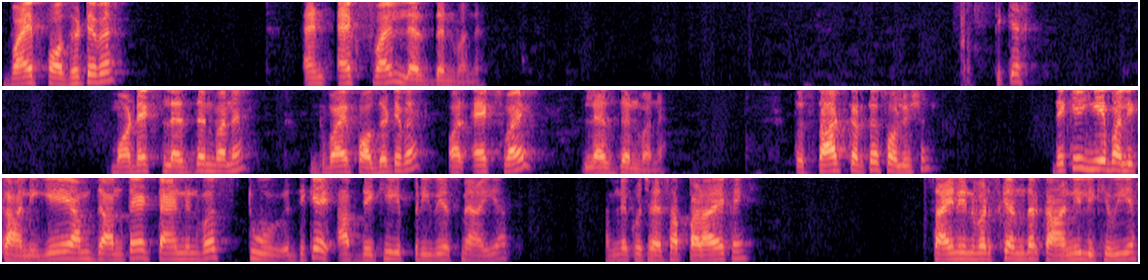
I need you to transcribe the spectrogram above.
y पॉजिटिव है and x y less than one है ठीक है? Mod x less than one है वाई पॉजिटिव है और x y less than one है। तो स्टार्ट करते हैं सॉल्यूशन देखिए, ये वाली कहानी, ये हम जानते हैं टेन इनवर्स टू देखिए आप देखिए प्रीवियस में आई आप हमने कुछ ऐसा पढ़ा है कहीं? साइन इनवर्स के अंदर कहानी लिखी हुई है।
